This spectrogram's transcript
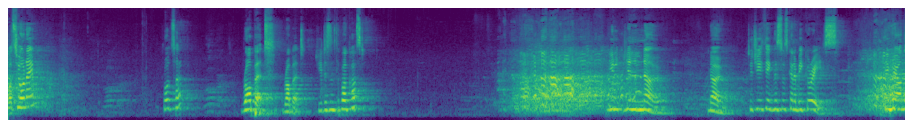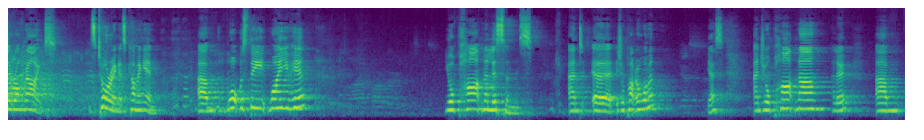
What's your name? Robert. What's that? Robert. Robert. Do you listen to the podcast? you, you no. No. Did you think this was going to be Grease? You're here on the wrong night. It's touring, it's coming in. Um, what was the. Why are you here? Your partner listens. And uh, is your partner a woman? Yes. yes? and your partner, hello, um,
